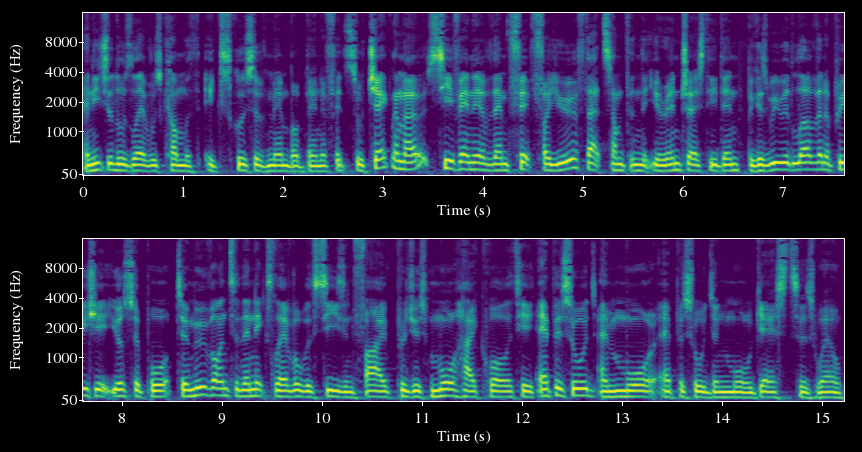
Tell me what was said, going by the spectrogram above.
And each of those levels come with exclusive member benefits. So check them out, see if any of them fit for you, if that's something that you're interested in, because we would love and appreciate your support to move on to the next level with season five, produce more high quality episodes and more episodes and more guests as well.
